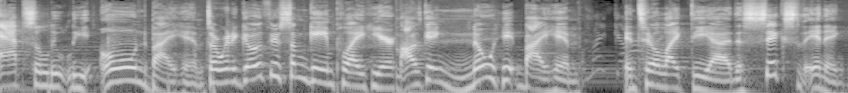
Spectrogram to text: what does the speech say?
absolutely owned by him. So we're gonna go through some gameplay here. I was getting no hit by him until like the uh, the sixth inning.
